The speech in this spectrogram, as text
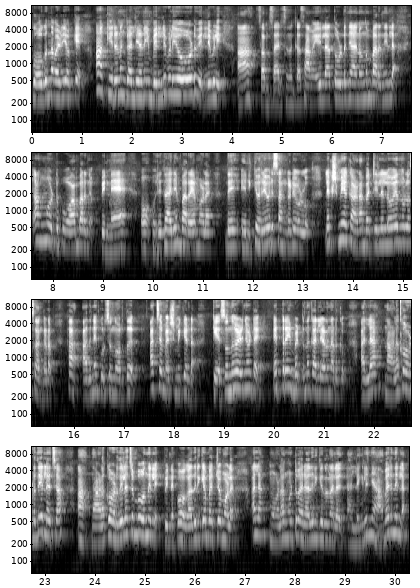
പോകുന്ന വഴിയൊക്കെ ആ കിരണും കല്യാണിയും വെല്ലുവിളിയോട് വെല്ലുവിളി. ആ സംസാരിച്ച് നിൽക്കുക സമയമില്ലാത്തതുകൊണ്ട് ഞാനൊന്നും പറഞ്ഞില്ല. അങ്ങോട്ട് പോകാൻ പറഞ്ഞു. പിന്നെ ഓ ഒരു കാര്യം പറയാം മോളെ. ദേ എനിക്ക് ഒരേ ഒരു സങ്കടമേ ഉള്ളൂ. ലക്ഷ്മിയെ കാണാൻ പറ്റില്ലല്ലോ എന്നുള്ള സങ്കടം. ഹാ അതിനെക്കുറിച്ചൊന്നും ഓർത്ത് അച്ഛൻ വിഷമിക്കണ്ട. കേസൊന്ന് കഴിഞ്ഞോട്ടെ. എത്രയും പെട്ടെന്ന് കല്യാണം നടക്കും. അല്ല നാളെ കോടതിയല്ലേ അച്ഛാ? ആ നാളെ കോടതിയിൽ അച്ഛൻ പോകുന്നില്ലേ? പിന്നെ പോകാതിരിക്കാൻ പറ്റുമോ മോളെ? അല്ല മോളെ അങ്ങോട്ട് വരാതിരിക്കുന്നതല്ല. അല്ലെങ്കിൽ ഞാൻ വരുന്നില്ല.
